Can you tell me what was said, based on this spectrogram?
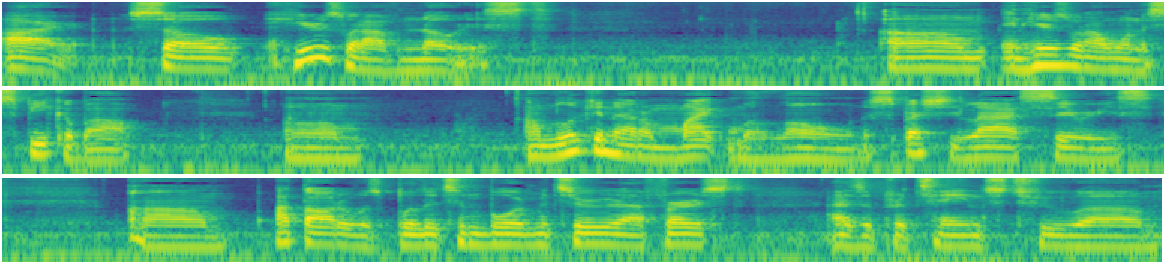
Alright, so here's what I've noticed. Um, and here's what I want to speak about. Um, I'm looking at a Mike Malone, especially last series. Um, I thought it was bulletin board material at first, as it pertains to um,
